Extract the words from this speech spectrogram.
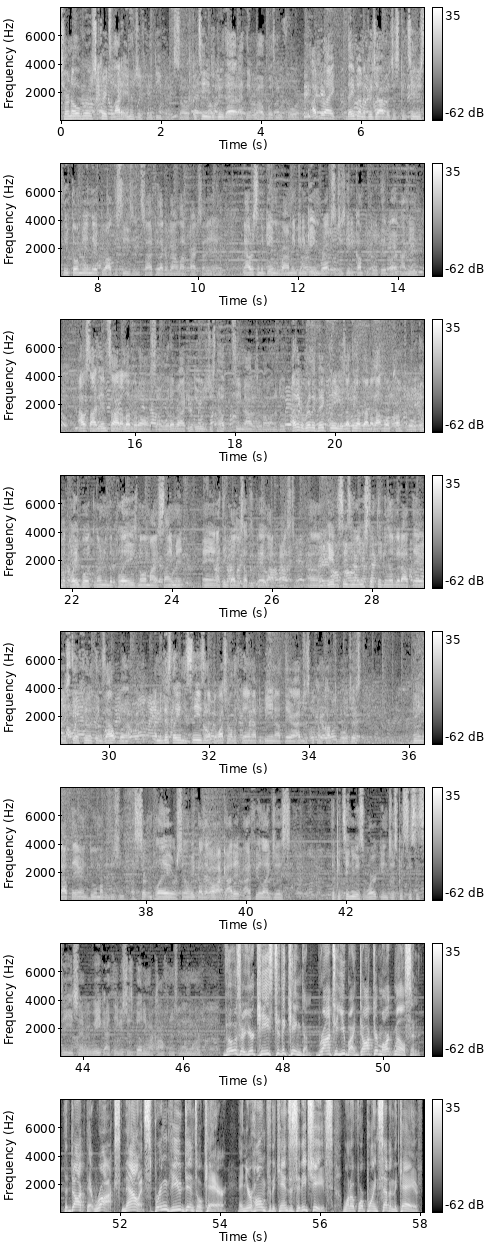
turnovers creates a lot of energy for the defense. So continue to do that, I think, will help us move forward. I feel like they've done a good job of just continuously throwing me in there throughout the season. So I feel like I've gotten a lot of practice out of it. Now just in the game environment, getting game reps and just getting comfortable with it. But I mean, outside, inside, I love it all. So whatever I can do to just to help the team out is what I want to do. I think a really big thing is I think I've gotten a lot more comfortable within the playbook, learning the plays, knowing my assignment. And I think that just helps me play a lot faster. Um, beginning of the season, you know, you're still thinking a little bit out there. You're still feeling things out. But, I mean, this late in the season, after watching all the film, after being out there, I've just become comfortable just being out there and doing my position. A certain play or a certain week, I was like, oh, I got it. I feel like just the continuous work and just consistency each and every week, I think is just building my confidence more and more. Those are your keys to the kingdom. Brought to you by Dr. Mark Melson, the doc that rocks, now at Springview Dental Care, and your home for the Kansas City Chiefs, 104.7 The Cave.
